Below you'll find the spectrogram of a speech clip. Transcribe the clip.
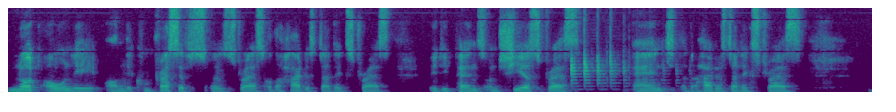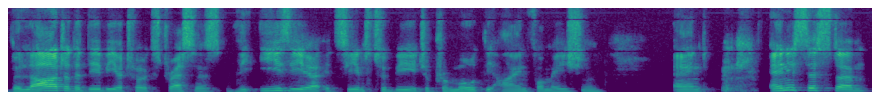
not only on the compressive uh, stress or the hydrostatic stress, it depends on shear stress and the hydrostatic stress. The larger the deviatoric stresses, the easier it seems to be to promote the ion formation. And any system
